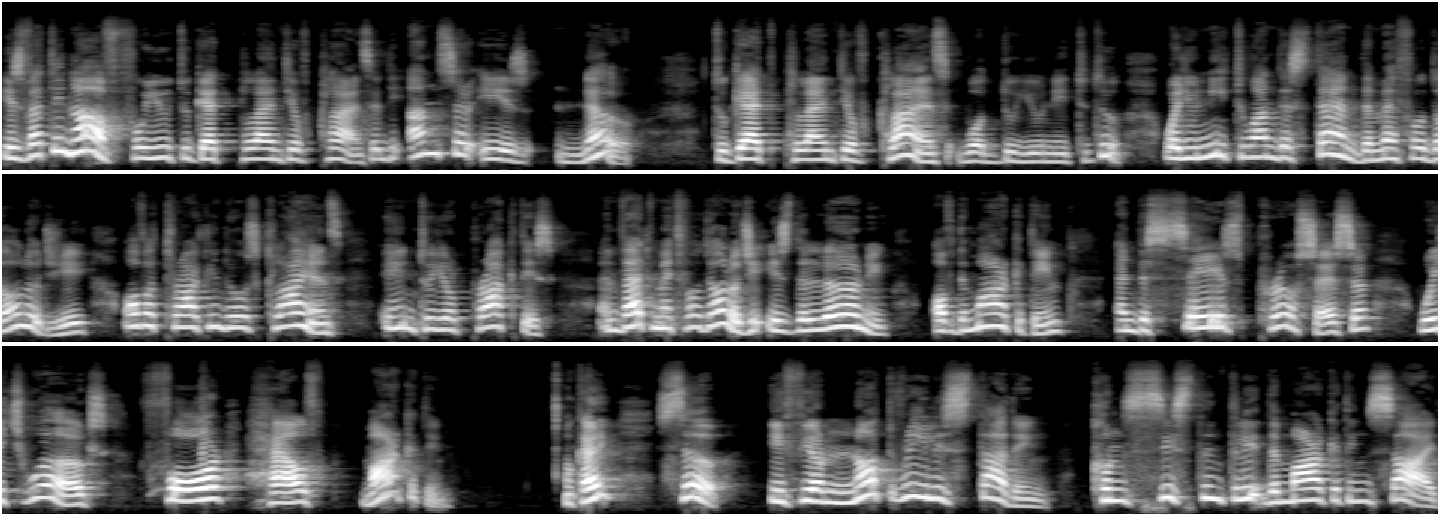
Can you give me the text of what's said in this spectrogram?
is that enough for you to get plenty of clients? And the answer is no to get plenty of clients, what do you need to do? Well, you need to understand the methodology of attracting those clients into your practice. And that methodology is the learning of the marketing and the sales process uh, which works for health marketing. Okay? So, if you're not really studying consistently the marketing side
